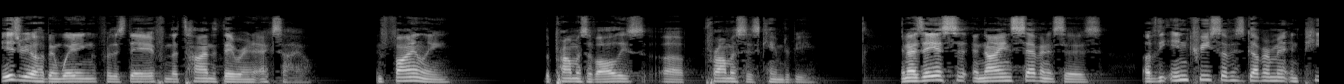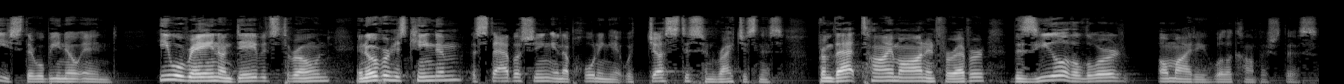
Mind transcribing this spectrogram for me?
Israel had been waiting for this day from the time that they were in exile. And finally, the promise of all these uh, promises came to be. In Isaiah 9 7, it says, Of the increase of his government and peace there will be no end. He will reign on David's throne and over his kingdom, establishing and upholding it with justice and righteousness. From that time on and forever, the zeal of the Lord Almighty will accomplish this.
